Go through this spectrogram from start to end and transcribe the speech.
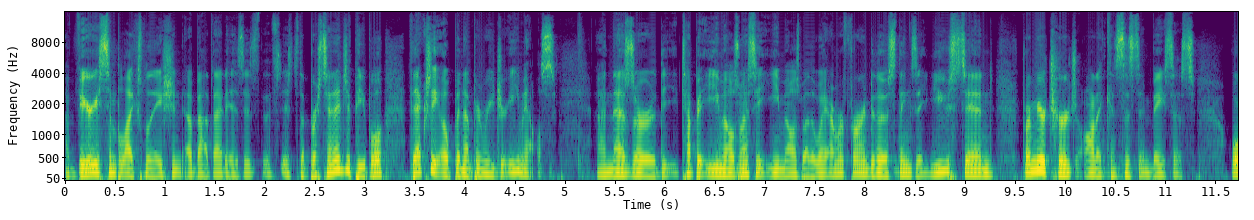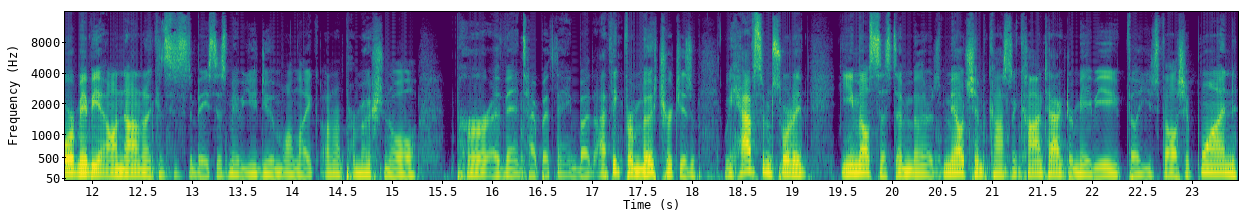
a very simple explanation about that is it's, it's the percentage of people that actually open up and read your emails. And those are the type of emails. When I say emails, by the way, I'm referring to those things that you send from your church on a consistent basis, or maybe on not on a consistent basis. Maybe you do them on like on a promotional per event type of thing. But I think for most churches, we have some sort of email system, whether it's MailChimp, Constant Contact, or maybe use Fellowship One.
